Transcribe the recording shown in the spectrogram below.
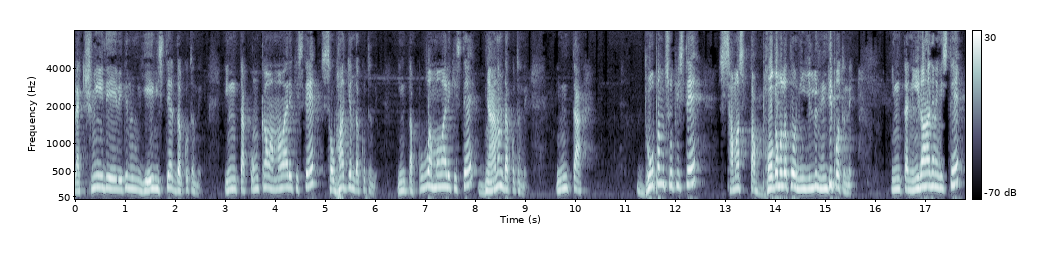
లక్ష్మీదేవికి నువ్వు ఏవిస్తే అది దక్కుతుంది. ఇంత కుంకం అమ్మవారికి ఇస్తే సౌభాగ్యం దక్కుతుంది. ఇంత పువ్వు అమ్మవారికి ఇస్తే జ్ఞానం దక్కుతుంది. ఇంత ధూపం చూపిస్తే సమస్త భోగములతో నీ ఇల్లు నిండిపోతుంది. ఇంత నీరాజనమిస్తే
